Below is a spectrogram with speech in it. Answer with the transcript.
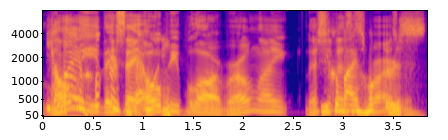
You can buy lonely they say old money. people are, bro. Like that you could buy doesn't me. hookers.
